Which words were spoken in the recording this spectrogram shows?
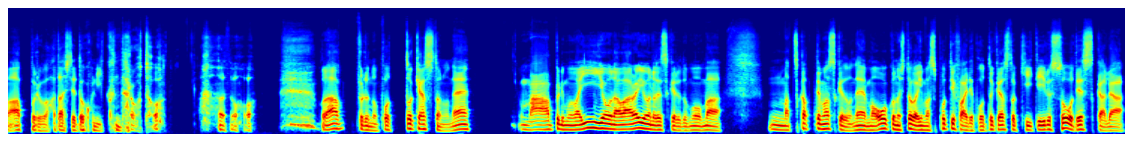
まあ、Apple は果たしてどこに行くんだろうと。あの、この Apple のポッドキャストのね、まあアプリもまあいいような悪いようなですけれども、まあ、まあ、使ってますけどね、まあ、多くの人が今 Spotify でポッドキャスト聞いているそうですから、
